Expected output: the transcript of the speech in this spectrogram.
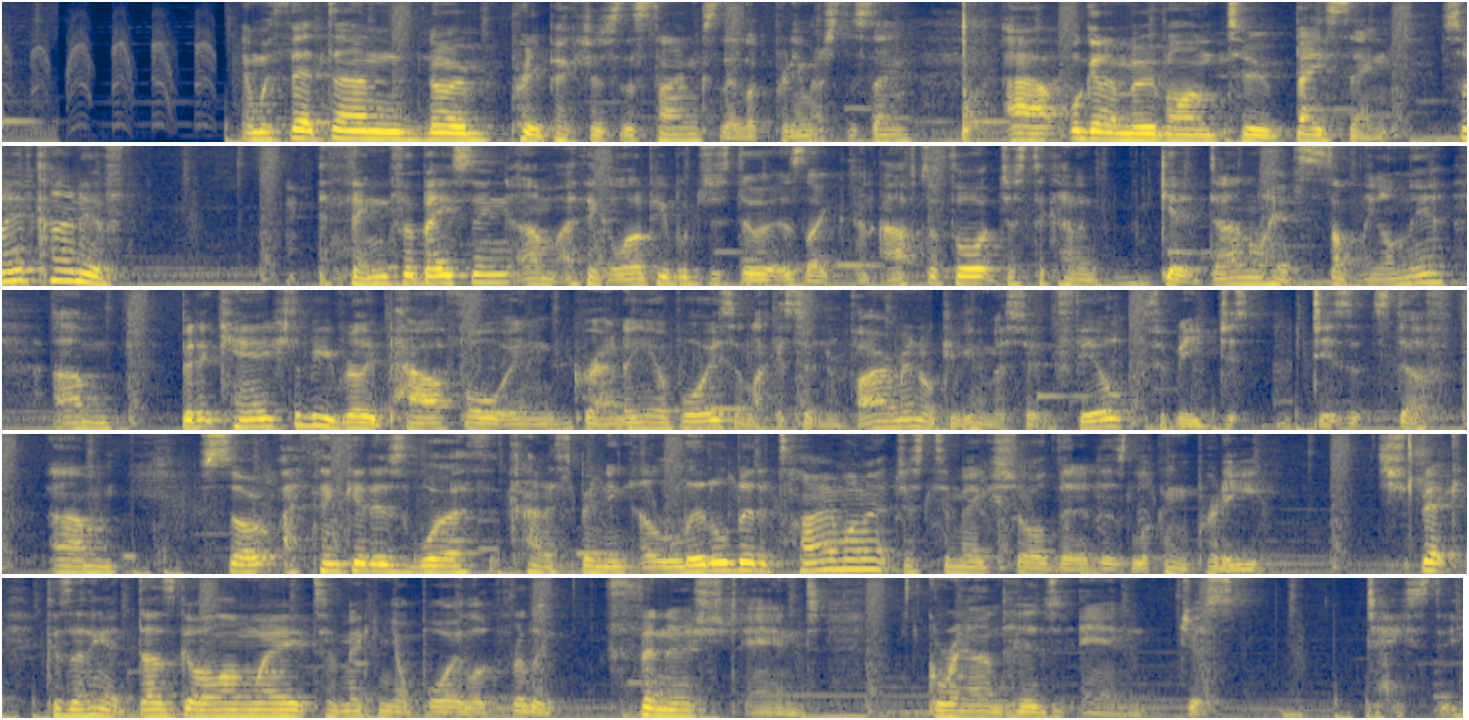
And with that done, no pretty pictures this time because they look pretty much the same. Uh, we're gonna move on to basing. So I have kind of a thing for basing. Um, I think a lot of people just do it as like an afterthought just to kind of get it done or have something on there. Um, but it can actually be really powerful in grounding your boys in like a certain environment or giving them a certain feel. For me, just desert stuff. Um, so I think it is worth kind of spending a little bit of time on it just to make sure that it is looking pretty spick because I think it does go a long way to making your boy look really finished and grounded and just tasty.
